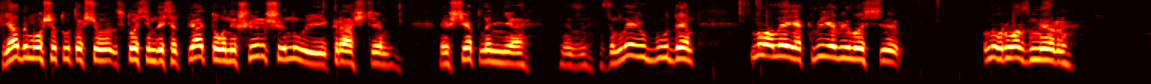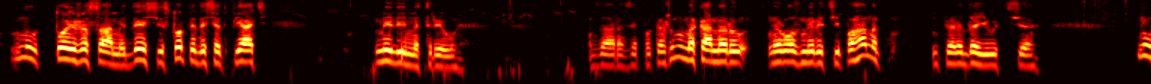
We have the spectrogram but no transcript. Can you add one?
Я думав, що тут, якщо 175, то вони ширші, ну і краще щеплення з землею буде. Ну, але, як виявилось, ну, розмір ну, той же самий, десь і 155 міліметрів. Зараз я покажу. Ну, на камеру розміри ці погано передаються. Ну,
